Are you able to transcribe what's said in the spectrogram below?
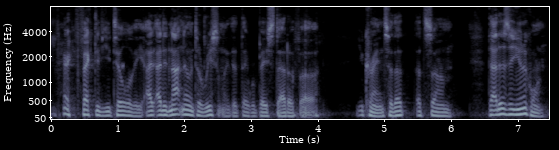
very effective utility. I, I did not know until recently that they were based out of uh, Ukraine. So that that's um that is a unicorn.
